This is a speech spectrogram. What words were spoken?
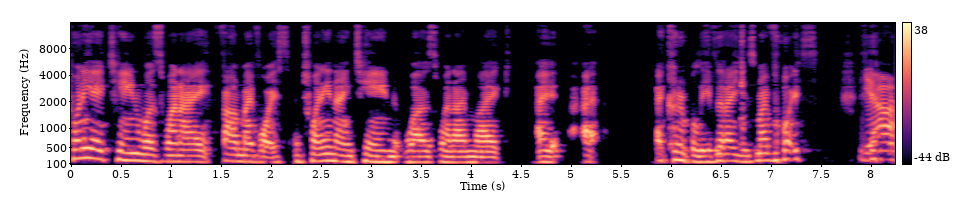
2018 was when I found my voice and 2019 was when I'm like, I, I, I couldn't believe that I used my voice. Yeah.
